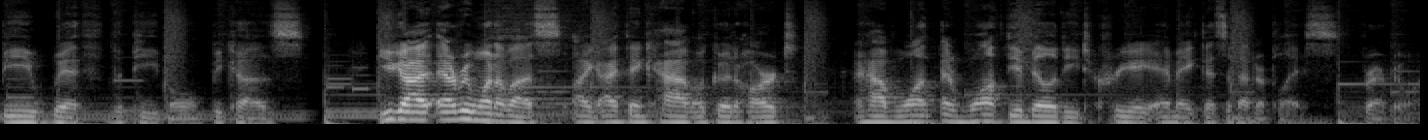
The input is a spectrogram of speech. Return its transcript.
be with the people because you guys, every one of us, like I think, have a good heart and have want and want the ability to create and make this a better place for everyone.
